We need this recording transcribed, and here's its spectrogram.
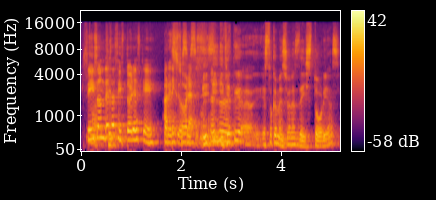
Sí, son de esas historias que atesoras. Y, y- y fíjate, eh, esto que mencionas de historias,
